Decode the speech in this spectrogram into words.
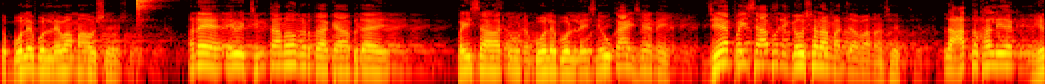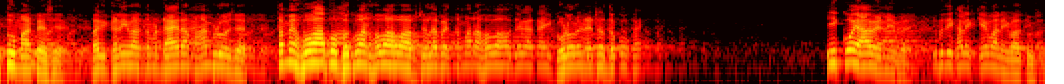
તો બોલે બોલ લેવામાં આવશે. અને એવી ચિંતા ન કરતા કે આ બધા પૈસા હાટું ને બોલે બોલ છે, એવું કાંઈ છે નહીં. જે પૈસા આપો ને ગૌશાળામાં જવાના છે. એટલે આ તો ખાલી એક હેતુ માટે છે. બાકી ઘણી વાર તમે ડાયરામાં સાંભળ્યો છે તમે હવા આપો, ભગવાન હવા હવા આપશે. એટલે ભાઈ તમારા હવા દેખા કાંઈ ઘોડો લઈને હેઠળ ધક્કો ખાય. એ કોઈ આવે નહીં ભાઈ. એ બધી ખાલી કહેવાની વાતો છે.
